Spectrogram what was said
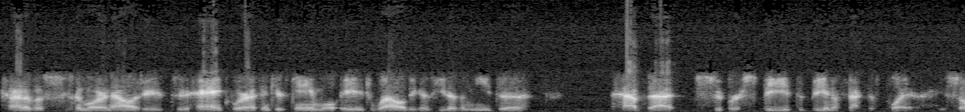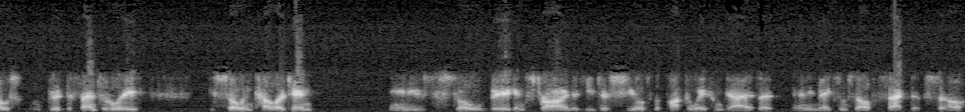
kind of a similar analogy to Hank, where I think his game will age well because he doesn't need to have that super speed to be an effective player. He's so good defensively, he's so intelligent, and he's so big and strong that he just shields the puck away from guys that, and he makes himself effective. So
